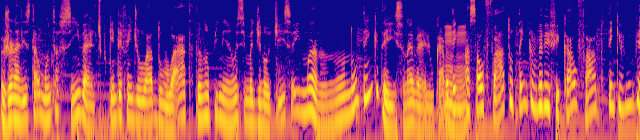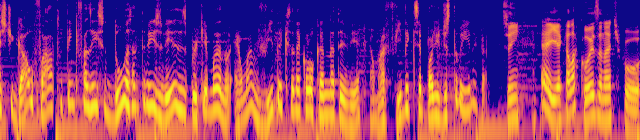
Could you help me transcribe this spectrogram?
O jornalista tá muito assim, velho. Tipo, quem defende o lado A tá dando opinião em cima de notícia. E, mano, não, não tem que ter isso, né, velho? O cara uhum. tem que uhum. passar o fato, tem que verificar o fato, tem que investigar o fato, tem que fazer isso duas a três vezes. Porque, mano, é uma vida que você tá colocando na TV. É uma vida que você pode destruir, né, cara? Sim. É, e aquela coisa, né? Tipo,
